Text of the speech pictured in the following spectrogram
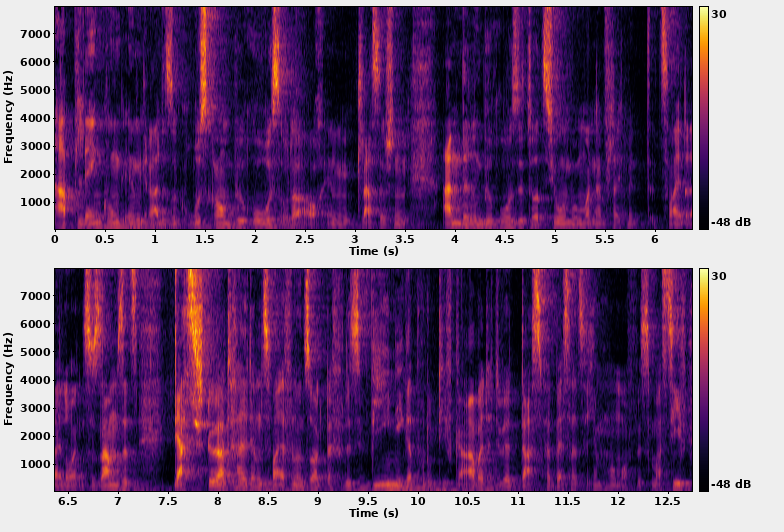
Ablenkung in gerade so Großraumbüros oder auch in klassischen anderen Bürosituationen, wo man dann vielleicht mit zwei, drei Leuten zusammensitzt. Das stört halt im Zweifel und sorgt dafür, dass weniger produktiv gearbeitet wird. Das verbessert sich im Homeoffice massiv.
